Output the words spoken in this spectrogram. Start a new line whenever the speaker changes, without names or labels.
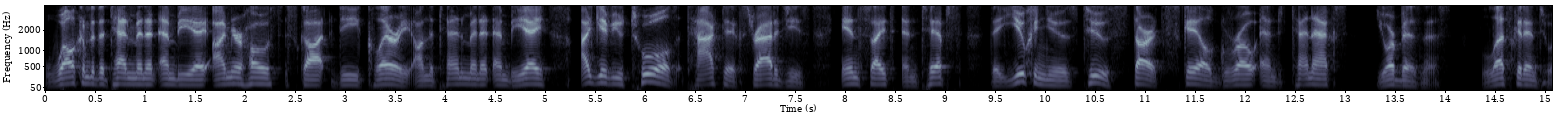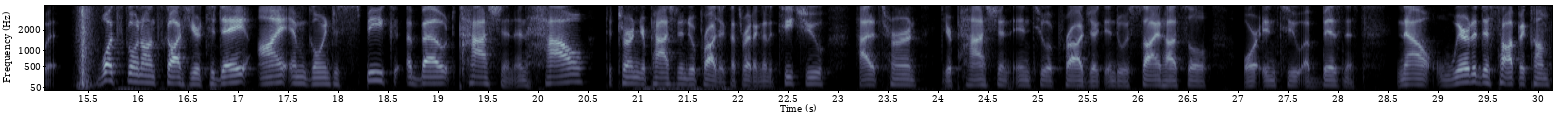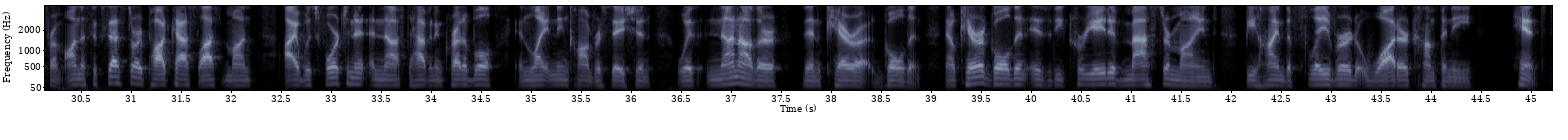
Welcome to the 10 Minute MBA. I'm your host, Scott D. Clary. On the 10 Minute MBA, I give you tools, tactics, strategies, insights, and tips that you can use to start, scale, grow, and 10x your business. Let's get into it. What's going on, Scott here? Today, I am going to speak about passion and how to turn your passion into a project. That's right, I'm going to teach you how to turn your passion into a project, into a side hustle, or into a business. Now, where did this topic come from? On the Success Story podcast last month, I was fortunate enough to have an incredible, enlightening conversation with none other than Kara Goldin. Now, Kara Goldin is the creative mastermind behind the flavored water company Hint.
